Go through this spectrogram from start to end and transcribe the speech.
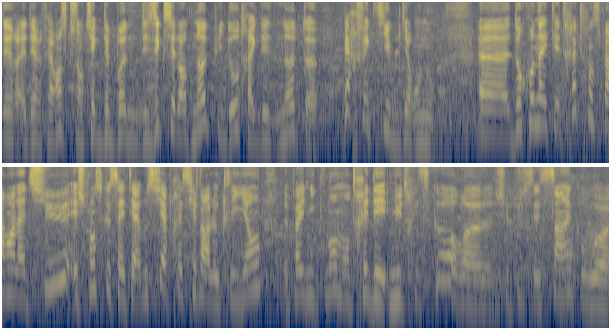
références qui sont avec des, excellentes notes, puis d'autres avec des notes euh, perfectibles, dirons-nous. Euh, donc on a été très transparent là-dessus, et je pense que ça a été aussi apprécié par le client de pas uniquement montrer des Nutri-Score, euh, je ne sais plus c'est 5 ou 1,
